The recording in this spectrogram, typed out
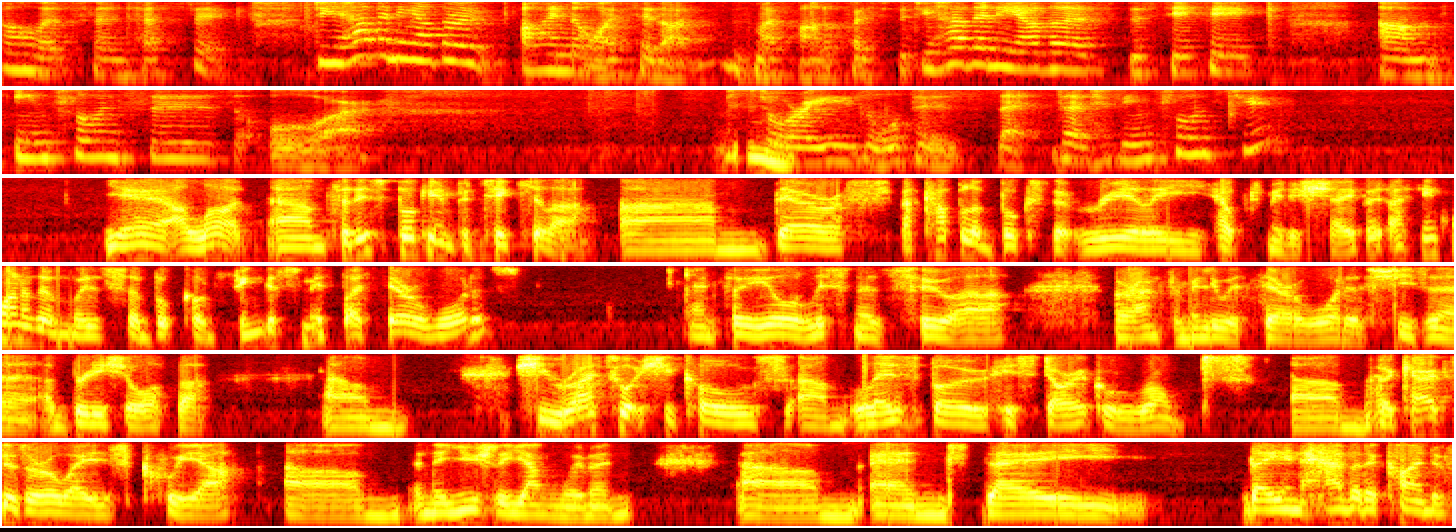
Oh, that's fantastic. Do you have any other? I know I said I was my final question, but do you have any other specific um, influences or stories, authors that, that have influenced you? Yeah, a lot. Um, for this book in particular, um, there are a, f- a couple of books that really helped me to shape it. I think one of them was a book called Fingersmith by Sarah Waters. And for your listeners who are, are unfamiliar with Sarah Waters, she's a, a British author. Um, she writes what she calls um, lesbo historical romps. Um, her characters are always queer, um, and they're usually young women, um, and they they inhabit a kind of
